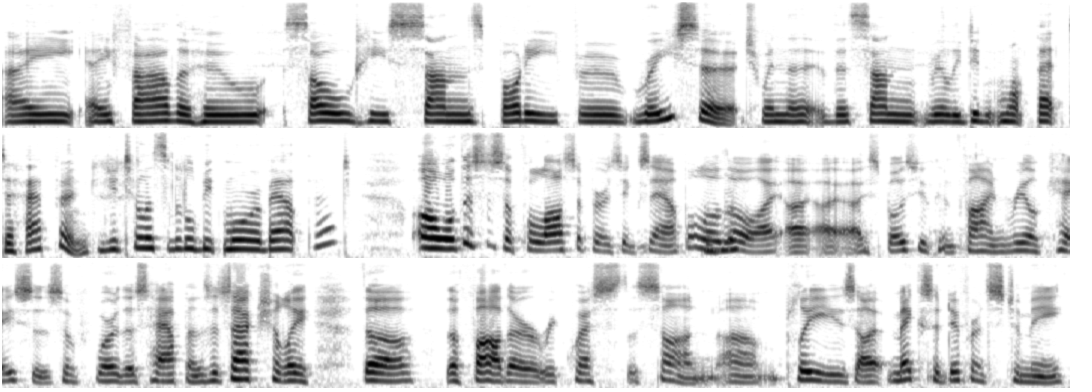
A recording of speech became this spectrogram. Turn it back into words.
a a father who sold his son's body for research when the, the son really didn't want that to happen. Could you tell us a little bit more about that? Oh, well, this is a philosopher's example, mm-hmm. although I, I, I, suppose you can find real cases of where this happens. It's actually the, the father requests the son, um, please, uh, it makes a difference to me.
